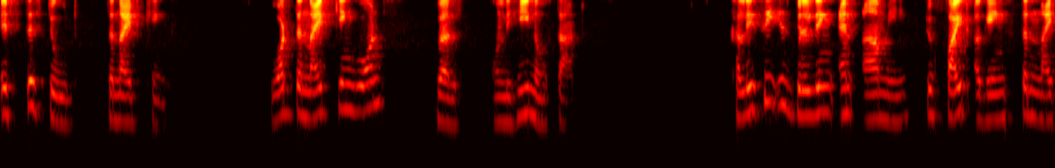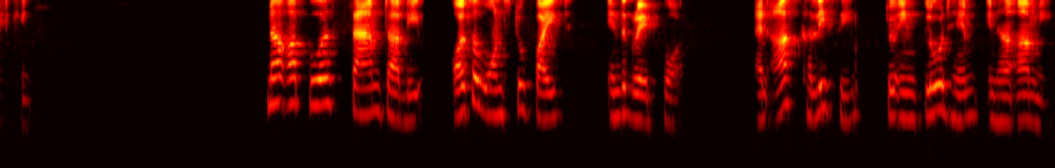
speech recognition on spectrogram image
It's this dude, the Night King. What the Night King wants? Well, only he knows that. Khaleesi is building an army to fight against the Night King. Now our poor Sam Tarly also wants to fight in the Great War and asks Khaleesi to include him in her army.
